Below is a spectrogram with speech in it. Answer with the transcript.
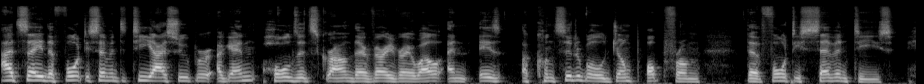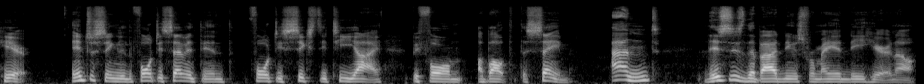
I'd say the 4070 Ti Super again holds its ground there very, very well and is a considerable jump up from the 4070s here. Interestingly, the 4070 and 4060 Ti perform about the same. And this is the bad news from AMD here now.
